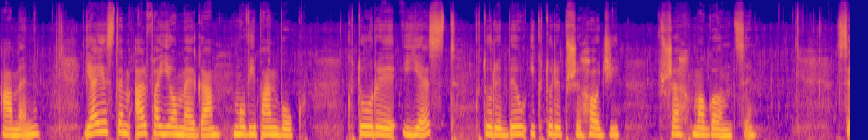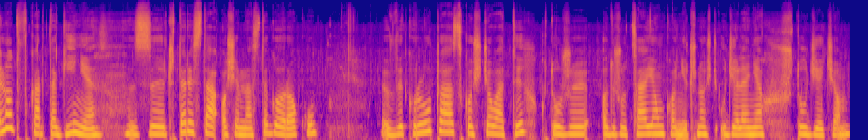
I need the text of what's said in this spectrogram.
amen. Ja jestem Alfa i Omega, mówi Pan Bóg, który jest, który był i który przychodzi, wszechmogący. Synod w Kartaginie z 418 roku wyklucza z kościoła tych, którzy odrzucają konieczność udzielenia chrztu dzieciom.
